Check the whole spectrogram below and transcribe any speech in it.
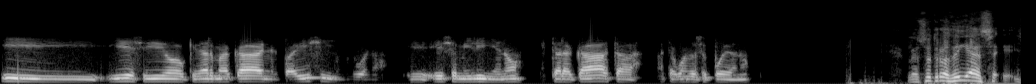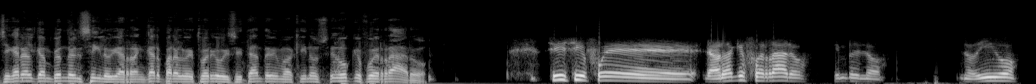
y, y, he decidido quedarme acá en el país y bueno, eh, esa es mi línea, ¿no? Estar acá hasta hasta cuando se pueda, ¿no? Los otros días, eh, llegar al campeón del siglo y arrancar para el vestuario visitante, me imagino, Sebo, que fue raro. Sí, sí, fue, la verdad que fue raro, siempre lo, lo digo,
